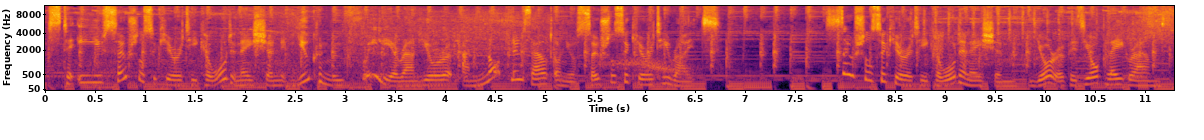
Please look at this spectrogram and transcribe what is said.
Thanks to EU social security coordination, you can move freely around Europe and not lose out on your social security rights. Social security coordination. Europe is your playground.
